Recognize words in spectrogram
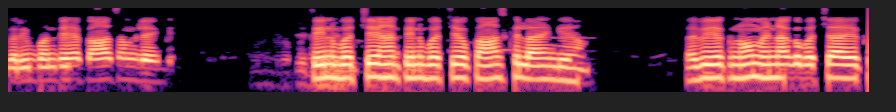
गरीब बंदे हैं कहाँ से हम लेंगे? तीन बच्चे हैं तीन बच्चे को कहाँ से खिलाएँगे हम? अभी एक नौ महीना का बच्चा एक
